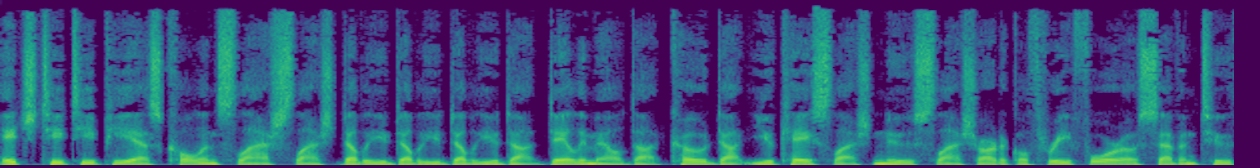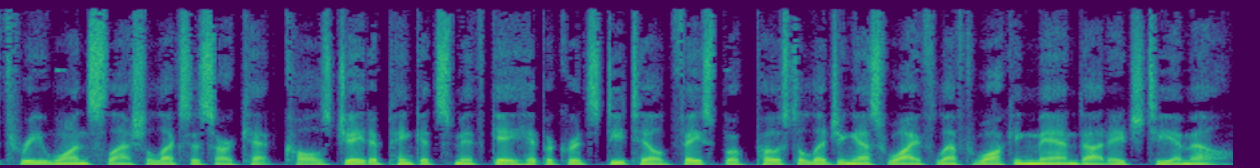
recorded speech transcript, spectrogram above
https colon slash slash www.dailymail.co.uk slash news slash article 3407231 slash Alexis Arquette calls Jada Pinkett Smith gay hypocrites detailed Facebook post alleging S wife left walking man.html.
